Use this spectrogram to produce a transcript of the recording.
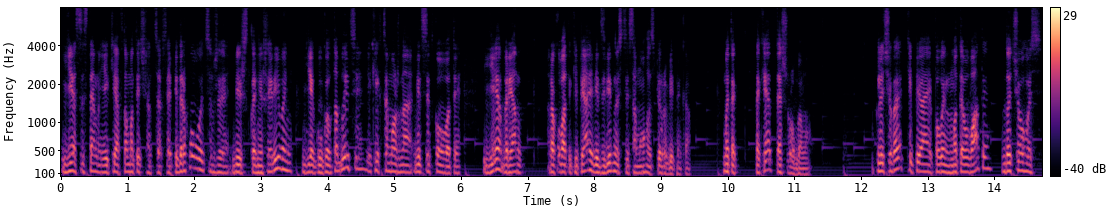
Є системи, які автоматично це все підраховують, вже більш складніший рівень. Є Google таблиці, яких це можна відслідковувати. Є варіант рахувати KPI від звітності самого співробітника. Ми так, таке теж робимо. Ключове KPI повинен мотивувати до чогось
